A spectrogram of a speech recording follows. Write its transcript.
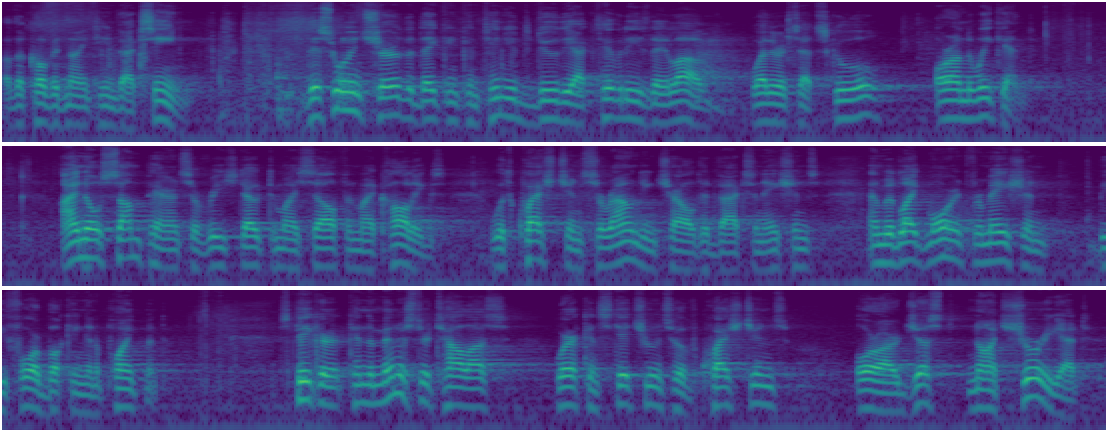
of the COVID-19 vaccine. This will ensure that they can continue to do the activities they love, whether it's at school or on the weekend. I know some parents have reached out to myself and my colleagues with questions surrounding childhood vaccinations and would like more information before booking an appointment. Speaker, can the minister tell us where constituents who have questions or are just not sure yet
